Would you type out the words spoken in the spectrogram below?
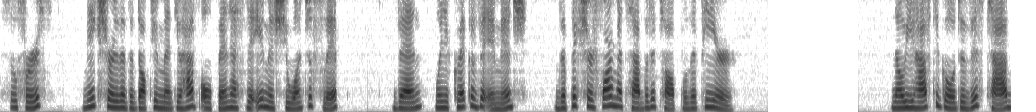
So first, make sure that the document you have open has the image you want to flip. Then, when you click on the image, the Picture Format tab at the top will appear. Now you have to go to this tab,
